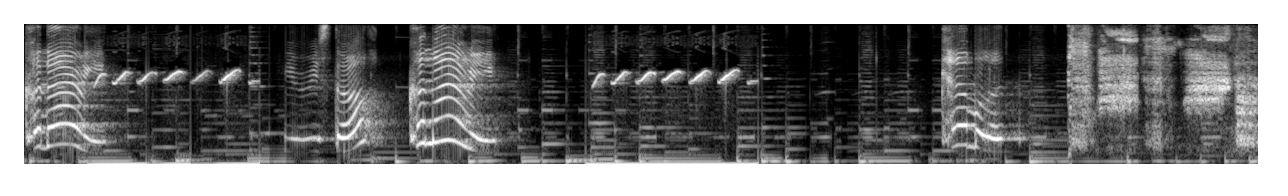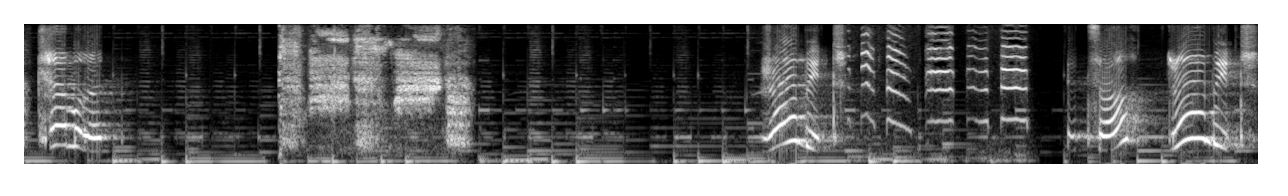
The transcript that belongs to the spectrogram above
Canary. Here is the canary. Rabbit. It's a rabbit.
